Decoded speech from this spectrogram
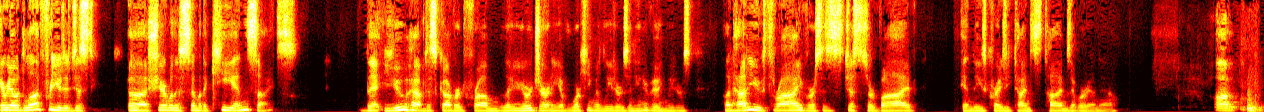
I would love for you to just uh, share with us some of the key insights that you have discovered from the, your journey of working with leaders and interviewing leaders on how do you thrive versus just survive in these crazy times times that we're in now. Um,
